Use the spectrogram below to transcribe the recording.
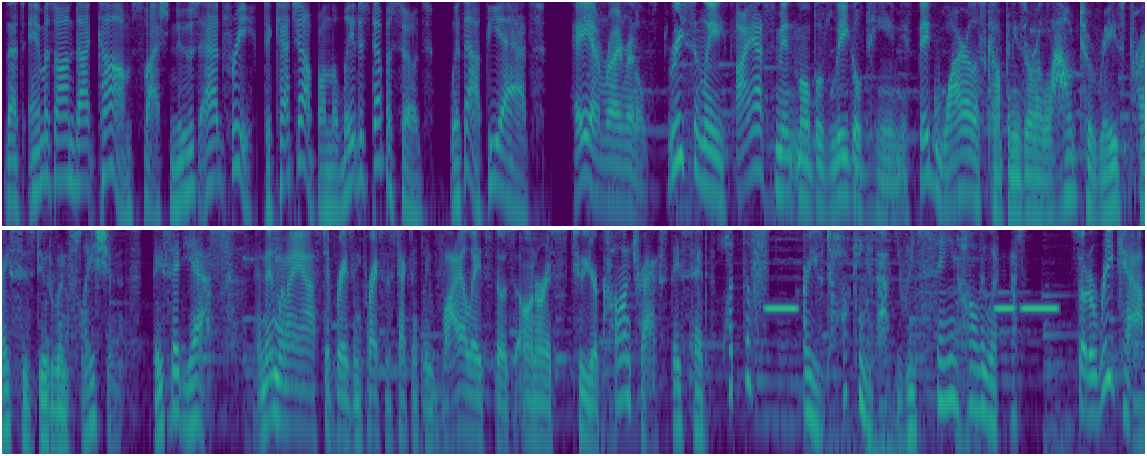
That's amazon.com slash news ad free to catch up on the latest episodes without the ads. Hey, I'm Ryan Reynolds. Recently, I asked Mint Mobile's legal team if big wireless companies are allowed to raise prices due to inflation. They said yes. And then when I asked if raising prices technically violates those onerous two-year contracts, they said, what the f*** are you talking about, you insane Hollywood ass?" So to recap,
